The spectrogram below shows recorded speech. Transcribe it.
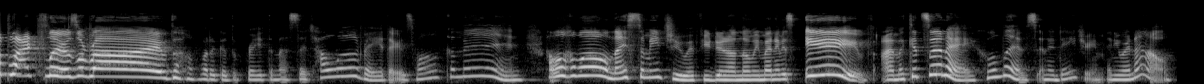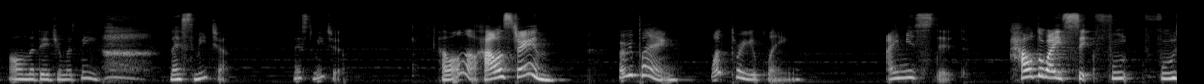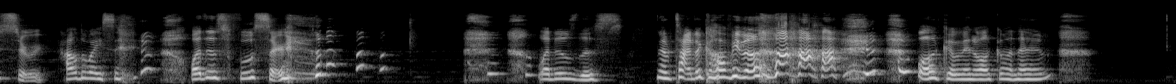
The Black Flares arrived! What a good raid the message. Hello, Raiders. Welcome in. Hello, hello. Nice to meet you. If you do not know me, my name is Eve. I'm a kitsune who lives in a daydream. And you are now all in the daydream with me. nice to meet you. Nice to meet you. Hello. How was stream? What were you playing? What were you playing? I missed it. How do I say fu fuser? How do I say what is fuser? what is this? Have time to copy them. welcome in, welcome in.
